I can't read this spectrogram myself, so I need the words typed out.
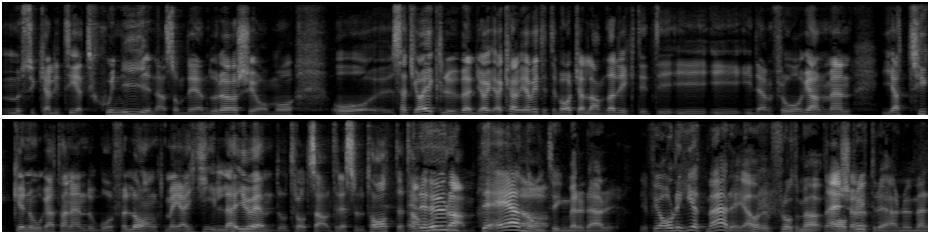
musikalitetsgenierna som det ändå rör sig om. Och, och, så att jag är kluven. Jag, jag, kan, jag vet inte vart jag landar riktigt i, i, i, i den frågan, men jag tycker nog att han ändå går för långt. Men jag gillar ju ändå trots allt resultatet han Eller får hur? fram. Det är Ja. någonting med det där. För jag håller helt med dig. Jag, förlåt om jag Nej, kör. avbryter det här nu, men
